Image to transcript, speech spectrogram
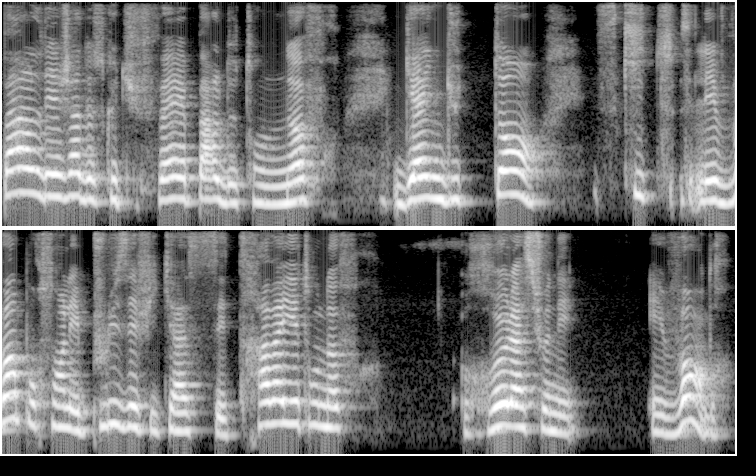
Parle déjà de ce que tu fais, parle de ton offre, gagne du temps. Les 20% les plus efficaces, c'est travailler ton offre, relationner et vendre.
